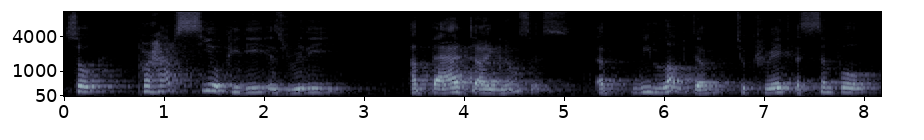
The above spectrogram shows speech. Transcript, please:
So perhaps COPD is really a bad diagnosis. Uh, we lumped them to create a simple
